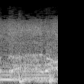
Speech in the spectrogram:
Father.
